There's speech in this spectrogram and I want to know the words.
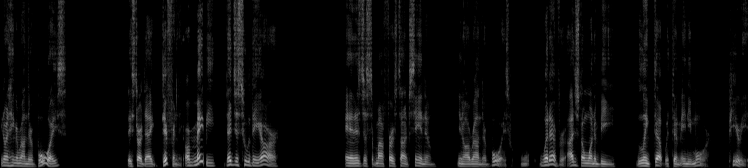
you know, hanging around their boys, they start to act differently. Or maybe they're just who they are. And it's just my first time seeing them you know, around their boys. Whatever. I just don't want to be linked up with them anymore. Period.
